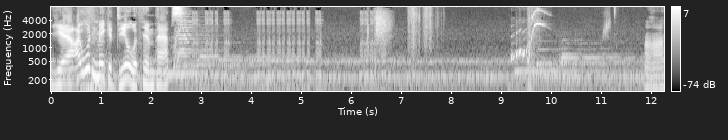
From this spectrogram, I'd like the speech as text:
Yeah, I wouldn't make a deal with him, Paps. Uh-huh.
